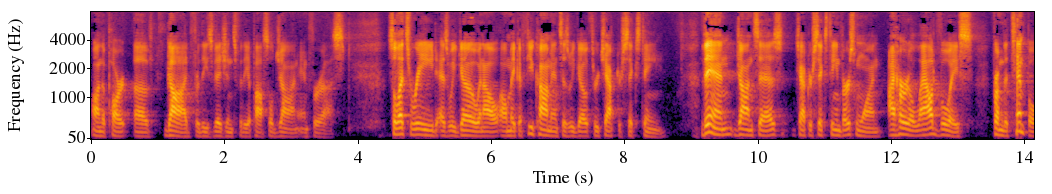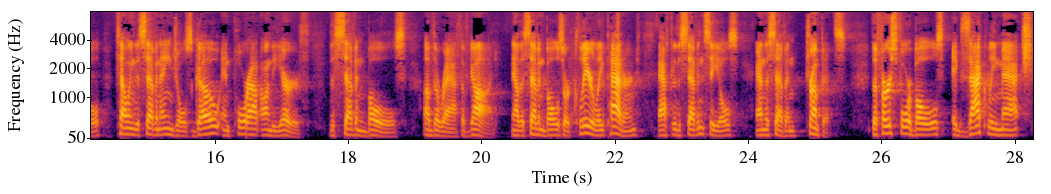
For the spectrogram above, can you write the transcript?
on the part of God for these visions for the apostle John and for us. So let's read as we go and I'll, I'll make a few comments as we go through chapter 16. Then, John says, chapter 16 verse 1, I heard a loud voice from the temple telling the seven angels, Go and pour out on the earth the seven bowls of the wrath of God. Now, the seven bowls are clearly patterned after the seven seals and the seven trumpets. The first four bowls exactly match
